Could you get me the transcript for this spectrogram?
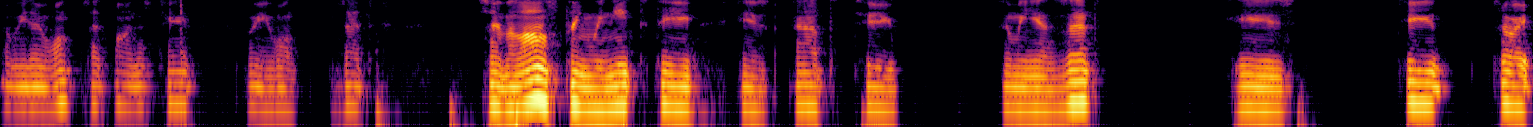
but we don't want z minus 2, we want z. So the last thing we need to do is add 2 we get z is 2, sorry,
